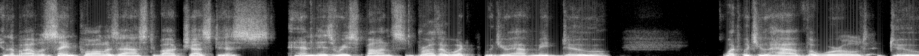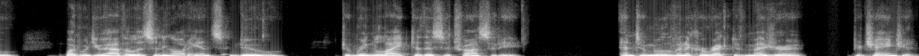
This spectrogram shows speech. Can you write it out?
In the Bible, St. Paul is asked about justice, and his response, Brother, what would you have me do? What would you have the world do? What would you have the listening audience do to bring light to this atrocity and to move in a corrective measure to change it?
